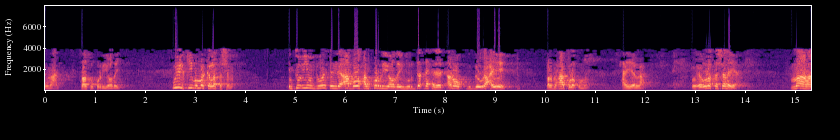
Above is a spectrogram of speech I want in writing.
way macana saasuu ku riyooday. Wiilkiibu marka la tashan intuu iyimid bu wuxuu yidhi aabba waxaan ku riyooday hurdo dhexdeed anoo ku gowracaye bal maxaa kula quman? Maxaa yeellaa wuxuu ula tashanayaa. Ma aha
